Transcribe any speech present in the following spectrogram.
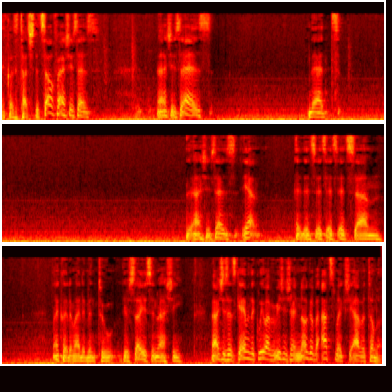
Because it touched itself, Rashi says. Rashi says that Rashi says, yeah, it's it's it's it's um, clear. There might have been two Girsayis in Rashi. Rashi says, "Came in the kliwa v'rishon she'noga v'atzmek she'avatuma."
